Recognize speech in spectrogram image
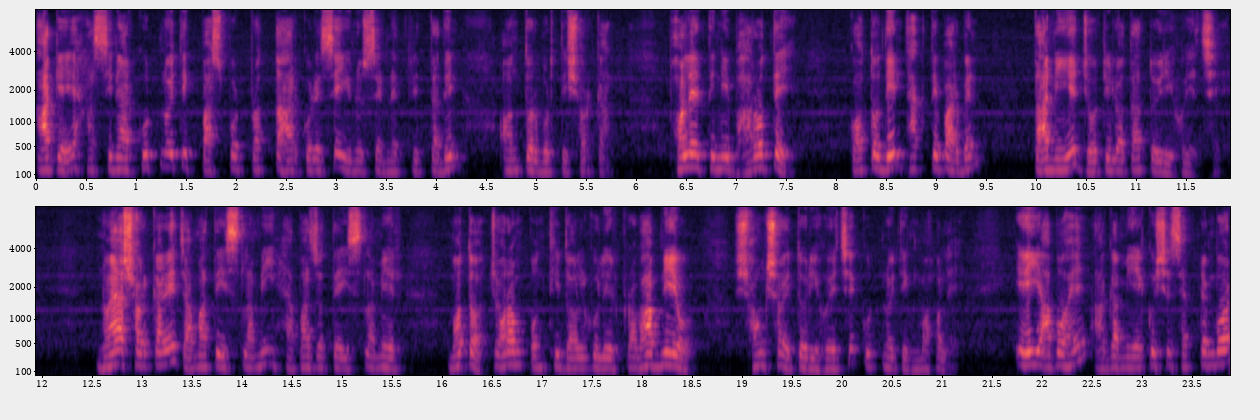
আগে হাসিনার কূটনৈতিক পাসপোর্ট প্রত্যাহার করেছে ইউনুসের নেতৃত্বাধীন অন্তর্বর্তী সরকার। ফলে তিনি ভারতে কতদিন থাকতে পারবেন তা নিয়ে জটিলতা তৈরি হয়েছে। নয়া সরকারে জামাতে ইসলামী, হেফাজতে ইসলামের মতো চরমপন্থী দলগুলির প্রভাব নিয়েও সংশয় তৈরি হয়েছে কূটনৈতিক মহলে। এই আবহে আগামী একুশে সেপ্টেম্বর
